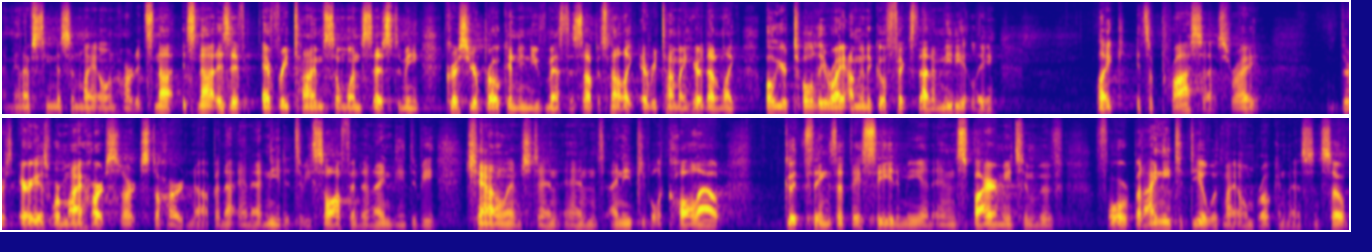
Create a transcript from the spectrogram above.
I mean, I've seen this in my own heart. It's not, it's not as if every time someone says to me, Chris, you're broken and you've messed this up. It's not like every time I hear that, I'm like, oh, you're totally right. I'm going to go fix that immediately. Like, it's a process, right? There's areas where my heart starts to harden up and I, and I need it to be softened and I need to be challenged and, and I need people to call out good things that they see to me and, and inspire me to move forward. But I need to deal with my own brokenness. And so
